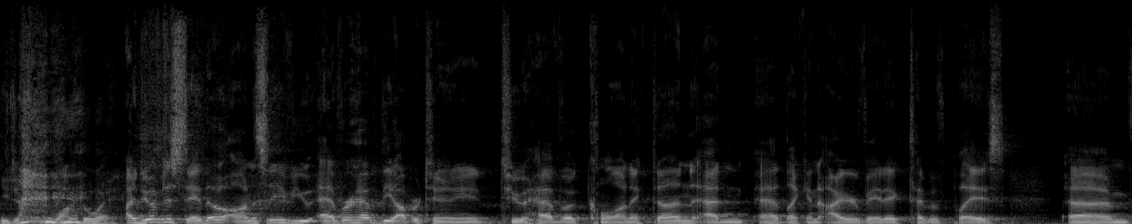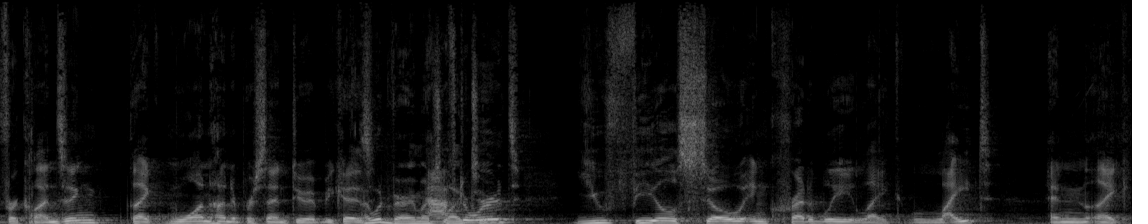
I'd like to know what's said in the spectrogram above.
You just walk away. I do have to say though, honestly, if you ever have the opportunity to have a colonic done at an, at like an Ayurvedic type of place, um, for cleansing, like 100% do it because I would very much like to. You feel so incredibly like light and like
